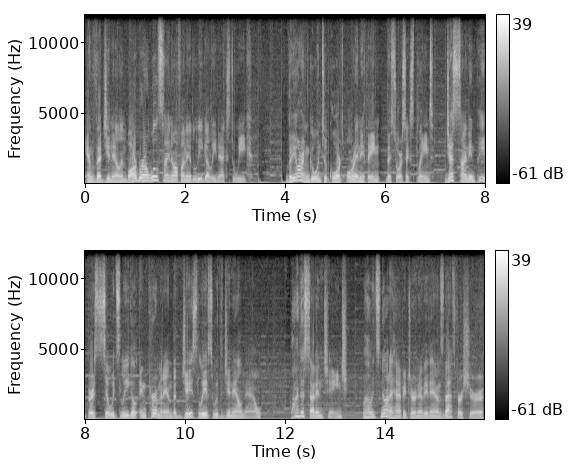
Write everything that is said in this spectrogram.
and that Jenelle and Barbara will sign off on it legally next week. They aren't going to court or anything, the source explained, just signing papers so it's legal and permanent that Jace lives with Jenelle now. Why the sudden change? Well, it's not a happy turn of events, that's for sure.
